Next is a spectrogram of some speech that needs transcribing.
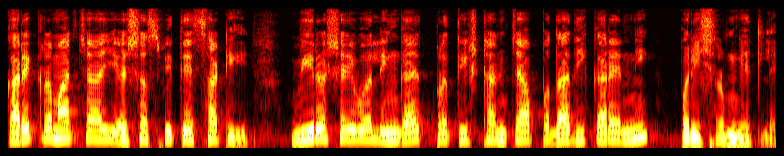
कार्यक्रमाच्या यशस्वीतेसाठी वीरशैव लिंगायत प्रतिष्ठानच्या पदाधिकाऱ्यांनी परिश्रम घेतले.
